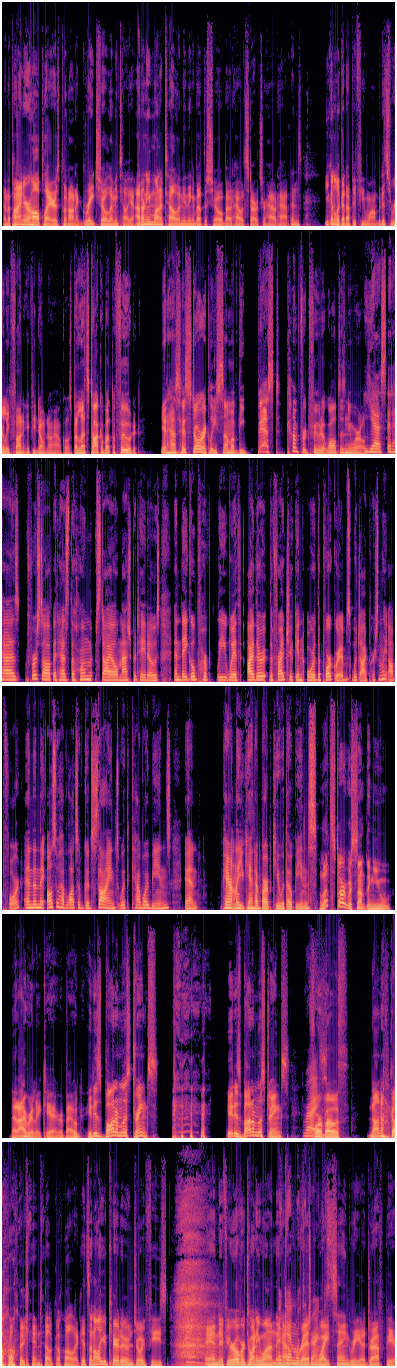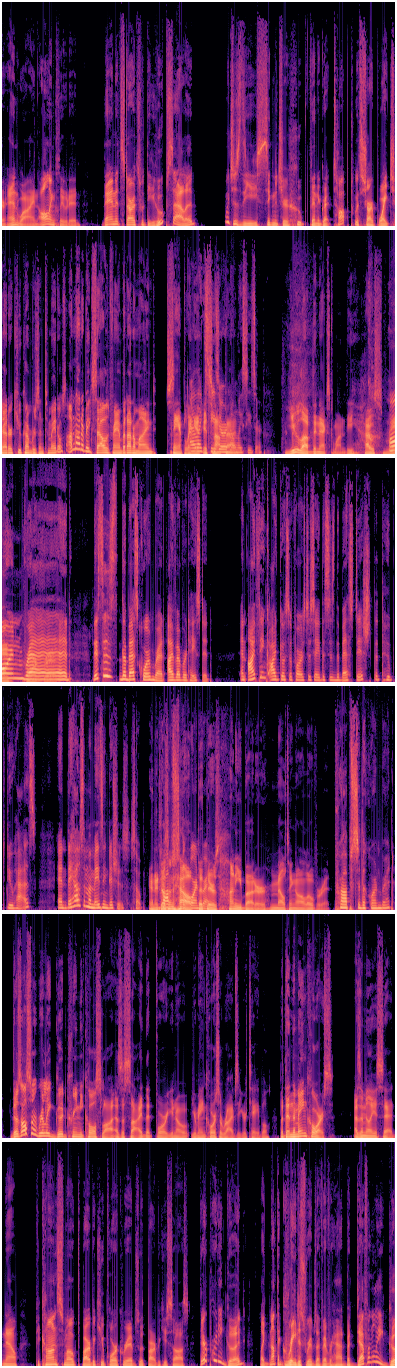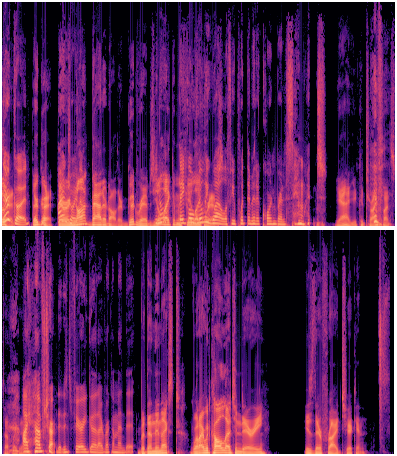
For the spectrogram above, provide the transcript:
And the Pioneer Hall players put on a great show, let me tell you. I don't even want to tell anything about the show, about how it starts or how it happens. You can look it up if you want, but it's really fun if you don't know how it goes. But let's talk about the food. It has historically some of the best comfort food at Walt Disney World. Yes, it has. First off, it has the home style mashed potatoes, and they go perfectly with either the fried chicken or the pork ribs, which I personally opt for. And then they also have lots of good steins with cowboy beans, and apparently you can't have barbecue without beans. Let's start with something you that I really care about. It is bottomless drinks. it is bottomless drinks Right. for both non-alcoholic and alcoholic. It's an all you care to enjoy feast. And if you're over 21, they Again have with the red and white sangria, draft beer, and wine, all included. Then it starts with the hoop salad, which is the signature hoop vinaigrette topped with sharp white cheddar, cucumbers, and tomatoes. I'm not a big salad fan, but I don't mind sampling I it. like it's not Caesar and only Caesar. You love the next one, the house made Cornbread. This is the best cornbread I've ever tasted. And I think I'd go so far as to say this is the best dish that the Hoop Doo has. And they have some amazing dishes. So And it doesn't help that there's honey butter melting all over it. props to the cornbread. There's also really good creamy coleslaw as a side that for, you know, your main course arrives at your table. But then the main course, as Amelia said, now pecan smoked barbecue pork ribs with barbecue sauce. They're pretty good. Like not the greatest ribs I've ever had, but definitely good. They're good. They're good. They're not them. bad at all. They're good ribs. You You'll know, like them they if you go like really ribs. well if you put them in a cornbread sandwich. Yeah, you could try fun stuff like that. I have tried it. It's very good. I recommend it. But then the next, what I would call legendary, is their fried chicken.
